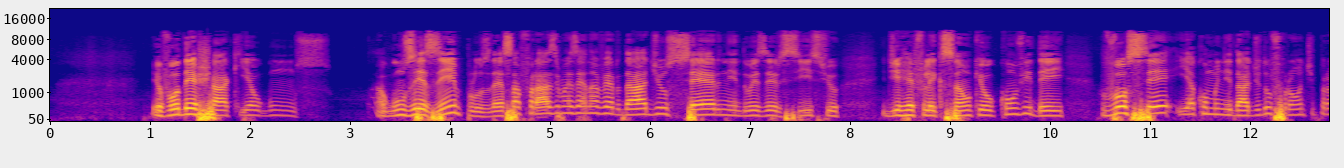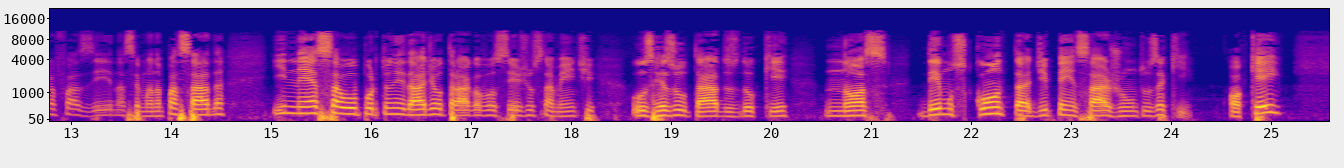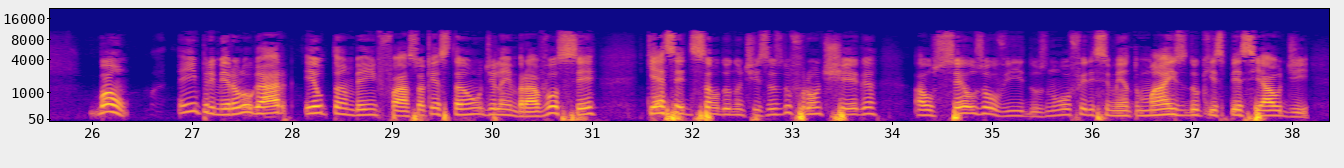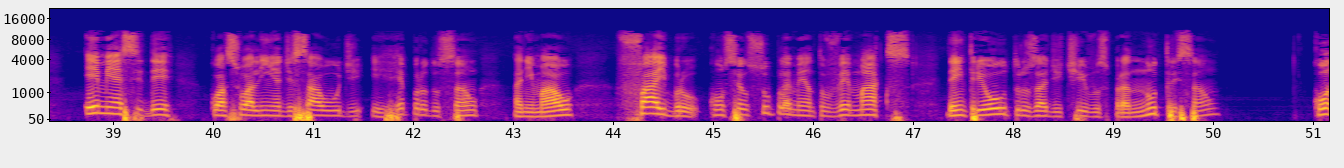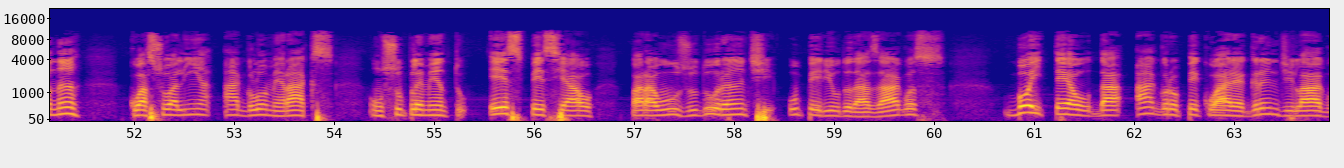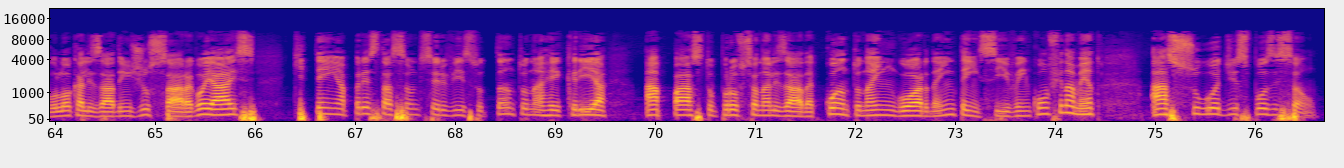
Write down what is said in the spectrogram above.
Eu vou deixar aqui alguns, alguns exemplos dessa frase, mas é na verdade o cerne do exercício de reflexão que eu convidei você e a comunidade do Front para fazer na semana passada. E nessa oportunidade eu trago a você justamente os resultados do que nós demos conta de pensar juntos aqui. Ok? Bom, em primeiro lugar, eu também faço a questão de lembrar você que essa edição do Notícias do Front chega aos seus ouvidos no oferecimento mais do que especial de MSD com a sua linha de saúde e reprodução animal, Fibro com seu suplemento VMAX dentre outros aditivos para nutrição. Conan, com a sua linha Aglomerax, um suplemento especial para uso durante o período das águas. Boitel, da Agropecuária Grande Lago, localizado em Jussara, Goiás, que tem a prestação de serviço tanto na recria a pasto profissionalizada quanto na engorda intensiva em confinamento, à sua disposição.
